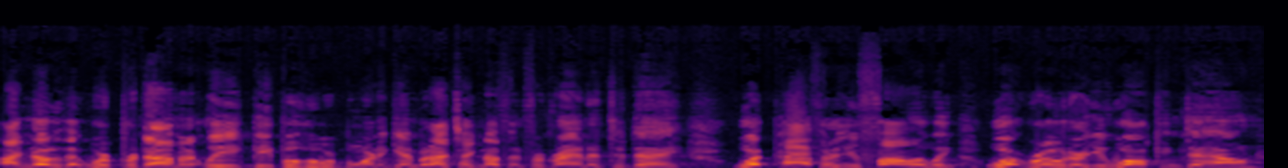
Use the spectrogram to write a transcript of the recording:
I know that we're predominantly people who were born again, but I take nothing for granted today. What path are you following? What road are you walking down?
